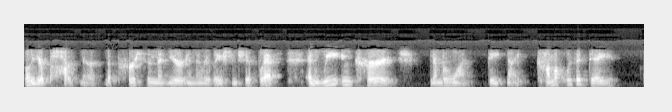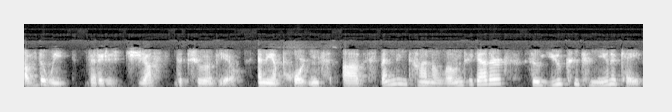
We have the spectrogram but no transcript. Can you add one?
or your partner, the person that you're in the relationship with. And we encourage, number one, date night. Come up with a day of the week that it is just the two of you and the importance of spending time alone together so you can communicate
